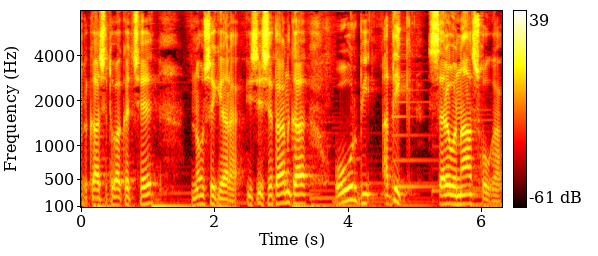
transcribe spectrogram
प्रकाशित वाक्य छः, नौ से ग्यारह। इसी शैतान का और भी अधिक सर्वनाश होगा।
